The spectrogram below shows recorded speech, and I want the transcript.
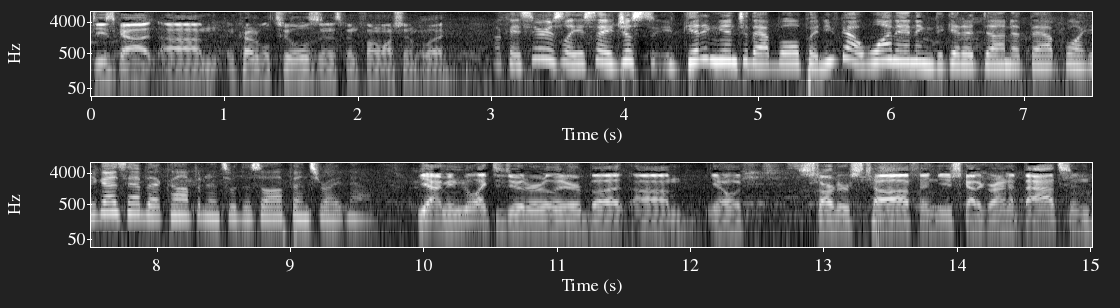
Dee's got um, incredible tools, and it's been fun watching him play. Okay, seriously, you say just getting into that bullpen. You've got one inning to get it done at that point. You guys have that confidence with this offense right now. Yeah, I mean, we like to do it earlier, but um, you know, starter's tough, and you just got to grind at bats and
